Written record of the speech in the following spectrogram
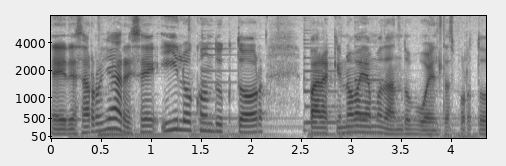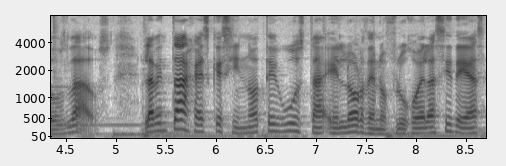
eh, desarrollar, ese hilo conductor para que no vayamos dando vueltas por todos lados. La ventaja es que si no te gusta el orden o flujo de las ideas,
